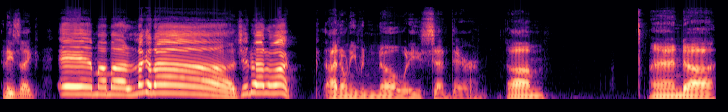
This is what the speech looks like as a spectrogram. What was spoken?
And he's like, hey, mama, look at that. She know how to walk. I don't even know what he said there. Um, and uh,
